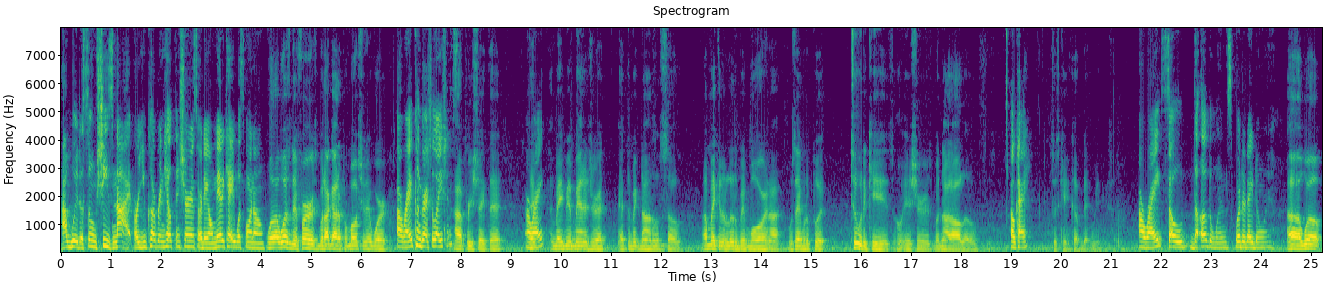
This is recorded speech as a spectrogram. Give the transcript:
I would assume she's not. Are you covering health insurance? Are they on Medicaid? What's going on? Well, I wasn't at first, but I got a promotion at work. All right, congratulations. I appreciate that. All right. I made me a manager at, at the McDonald's, so I'm making a little bit more, and I was able to put two of the kids on insurance, but not all of them. Okay. Just can't cover that many. So. All right. So the other ones, what are they doing? Uh, well,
